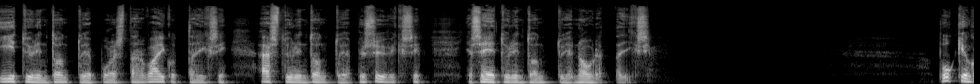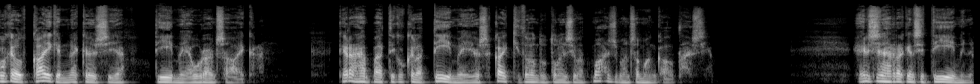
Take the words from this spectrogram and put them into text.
I-tyylin tonttuja puolestaan vaikuttajiksi, S-tyylin tonttuja pysyviksi ja C-tyylin tonttuja noudattajiksi. Pukki on kokeillut kaiken näköisiä tiimejä uransa aikana. Kerran hän päätti kokeilla tiimejä, joissa kaikki tontut olisivat mahdollisimman samankaltaisia. Ensin hän rakensi tiimin,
